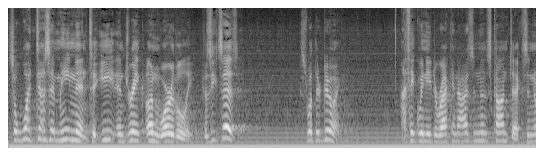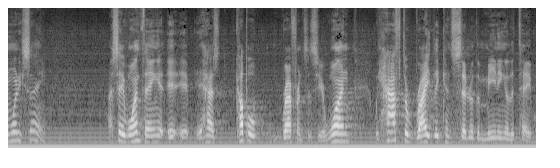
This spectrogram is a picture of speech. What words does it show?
So what does it mean then to eat and drink unworthily? Because He says it. This is what they're doing. I think we need to recognize in this context and in what He's saying. I say one thing, it, it, it has a couple references here. One, we have to rightly consider the meaning of the table.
